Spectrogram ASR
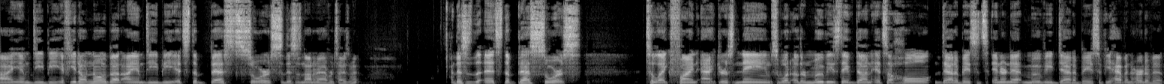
IMDb. If you don't know about IMDb, it's the best source. This is not an advertisement. This is the it's the best source to like find actors' names, what other movies they've done. It's a whole database. It's Internet Movie Database. If you haven't heard of it,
